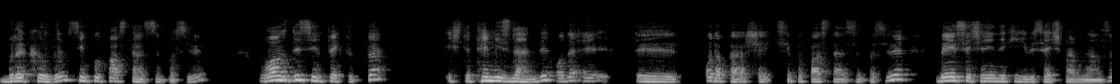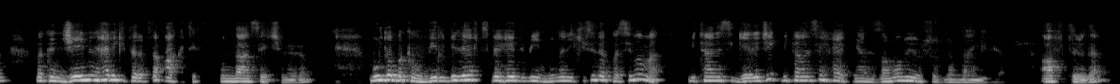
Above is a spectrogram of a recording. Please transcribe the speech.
bırakıldı. Simple past tense'in pasifi. Was disinfected da işte temizlendi. O da e, e, o da pa- şey simple past tense'in pasifi. B seçeneğindeki gibi seçmem lazım. Bakın C'nin her iki tarafı da aktif. Bundan seçmiyorum. Burada bakın will be left ve had been. Bunların ikisi de pasif ama bir tanesi gelecek, bir tanesi had. Yani zaman uyumsuzluğundan geliyor. After'da.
